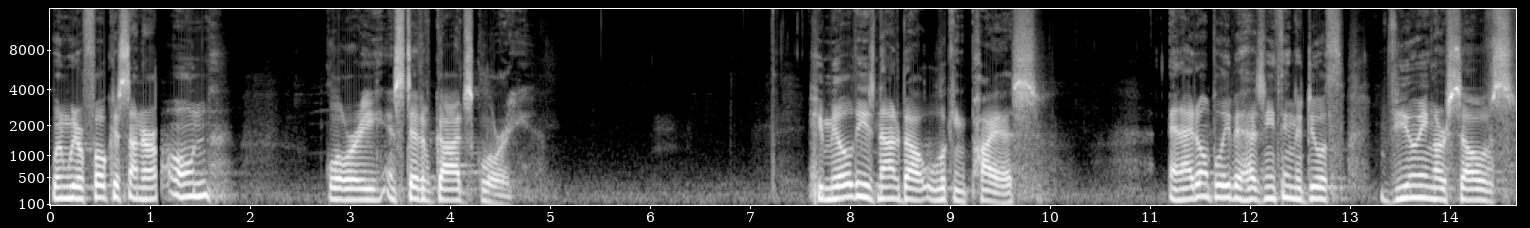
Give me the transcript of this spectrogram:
when we are focused on our own glory instead of God's glory. Humility is not about looking pious, and I don't believe it has anything to do with viewing ourselves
